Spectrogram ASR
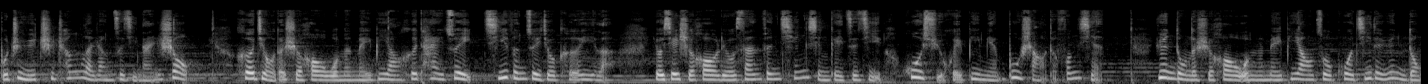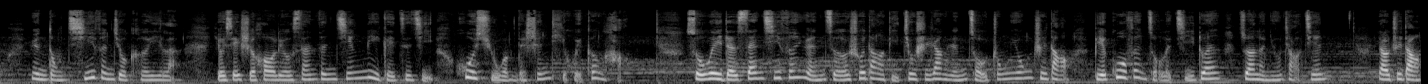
不至于吃撑了让自己难受。喝酒的时候，我们没必要喝太醉，七分醉就可以了。有些时候留三分清醒给自己，或许会避免不少的风险。运动的时候，我们没必要做过激的运动，运动七分就可以了。有些时候留三分精力给自己，或许我们的身体会更好。所谓的三七分原则，说到底就是让人走中庸之道，别过分走了极端，钻了牛角尖。要知道，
